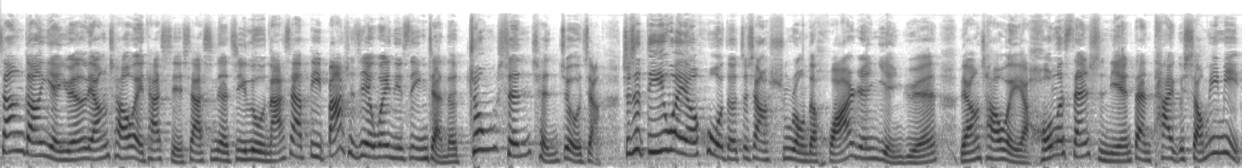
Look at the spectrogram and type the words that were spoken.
香港演员梁朝伟他写下新的纪录，拿下第八十届威尼斯影展的终身成就奖，这是第一位要获得这项殊荣的华人演员。梁朝伟啊，红了三十年，但他有个小秘密，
